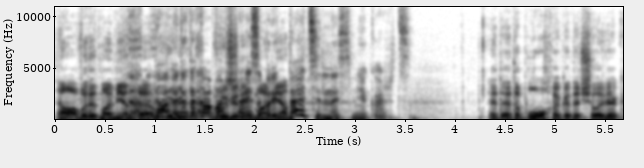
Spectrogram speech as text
А, в этот момент, да? Да, да это такая большая изобретательность, момент. мне кажется. Это, это плохо, когда человек,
